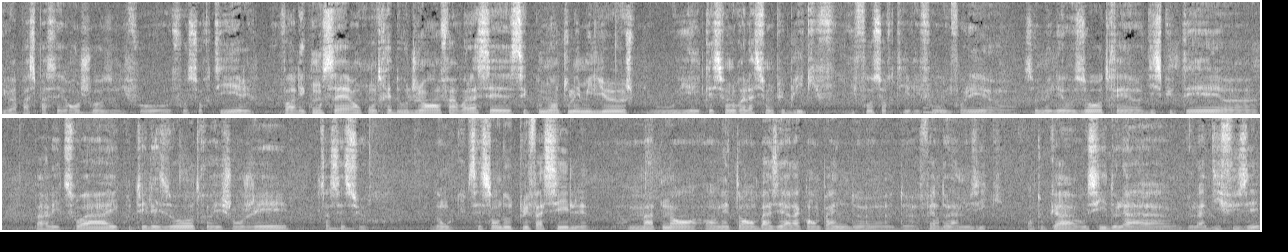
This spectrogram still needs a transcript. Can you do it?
il va pas se passer grand chose. Il faut, faut sortir, voir des concerts, rencontrer d'autres gens. Enfin voilà, c'est comme dans tous les milieux où il y a une question de relations publiques. Il faut, il faut sortir, il faut, il faut aller euh, se mêler aux autres et euh, discuter, parler de soi, écouter les autres, échanger. Ça c'est sûr. Donc c'est sans doute plus facile maintenant en étant basé à la campagne de, de faire de la musique, en tout cas aussi de la, de la diffuser.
